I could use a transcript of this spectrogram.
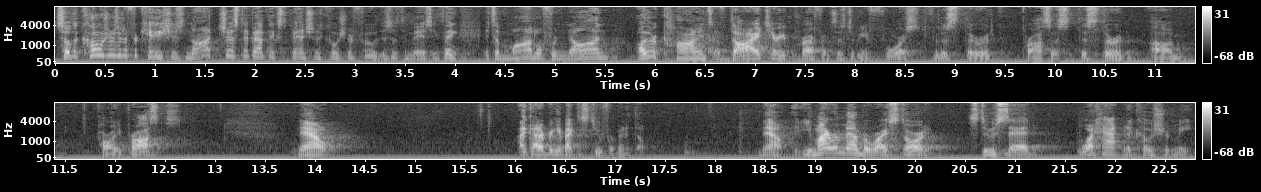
So the kosher certification is not just about the expansion of kosher food. This is the amazing thing. It's a model for non other kinds of dietary preferences to be enforced through this third process, this third um, party process. Now, I got to bring it back to Stu for a minute, though. Now, you might remember where I started. Stu said, "What happened to kosher meat?"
